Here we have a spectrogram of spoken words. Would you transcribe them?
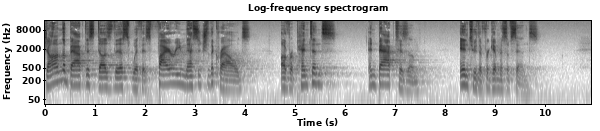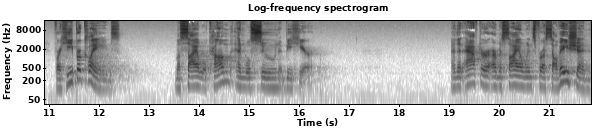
John the Baptist does this with his fiery message to the crowds of repentance and baptism into the forgiveness of sins. For he proclaims, Messiah will come and will soon be here. And that after our Messiah wins for us salvation,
